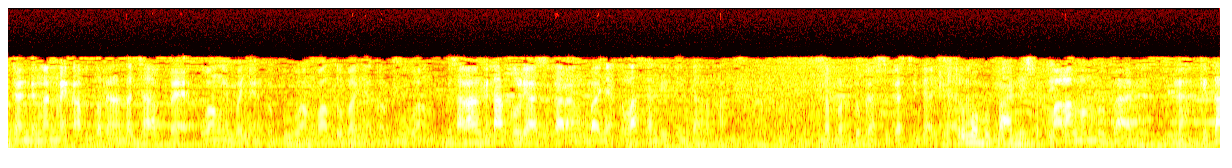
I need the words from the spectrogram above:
dan dengan make up itu ternyata capek. Uangnya banyak kebuang waktu banyak kebuang. Misalkan kita kuliah sekarang banyak kelas yang ditinggalkan. Seperti tugas-tugas tidak justru jalan. membebani seperti malah itu. membebani. Nah kita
